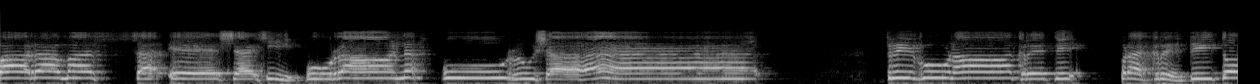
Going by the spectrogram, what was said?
परमः स एष हि पुराण पूरुषः। त्रिगुणाकृति प्रकृतितो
